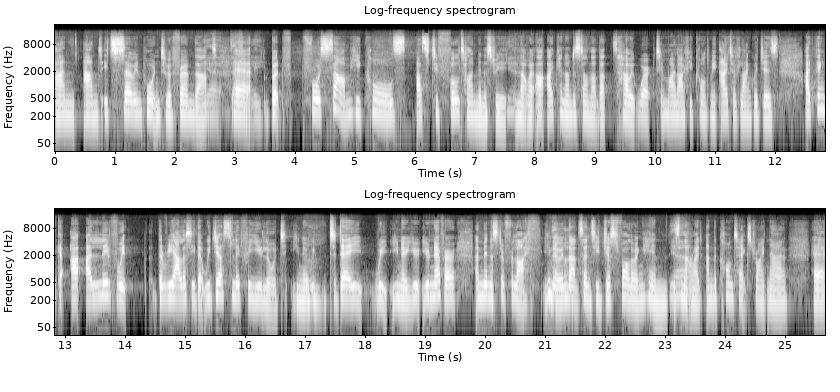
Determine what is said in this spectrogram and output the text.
And, and it's so important to affirm that. Yeah, Uh, definitely. but f- for some, he calls us to full time ministry in that way. I, I can understand that. That's how it worked in my life. He called me out of languages. I think I, I live with the reality that we just live for you, Lord. You know, we, today, we, you know, you, you're never a minister for life, you know, in that sense, you're just following him. Isn't that right? And the context right now, uh,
